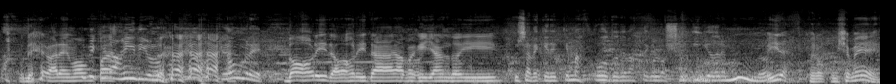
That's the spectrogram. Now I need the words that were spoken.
De Baremón no, qué hombre. Dos horitas, dos horitas maquillando y. Tú sabes que qué más fotos te vas a hacer con los chiquillos del mundo. ¿eh? Mira, pero escúchame,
